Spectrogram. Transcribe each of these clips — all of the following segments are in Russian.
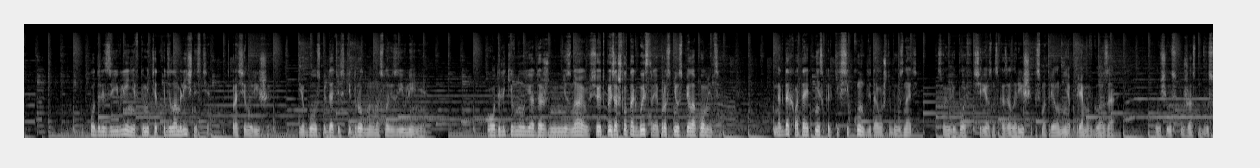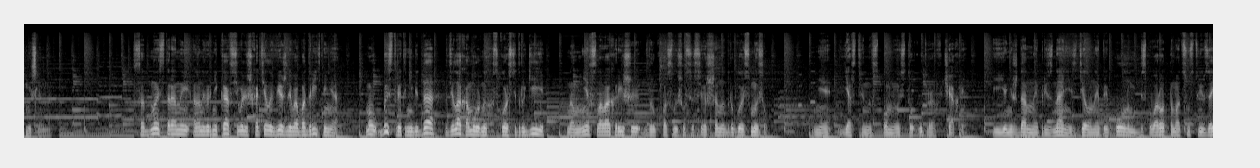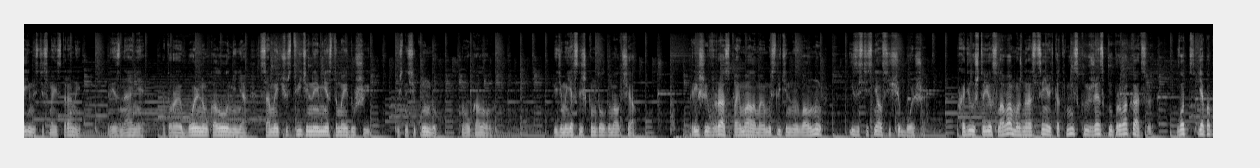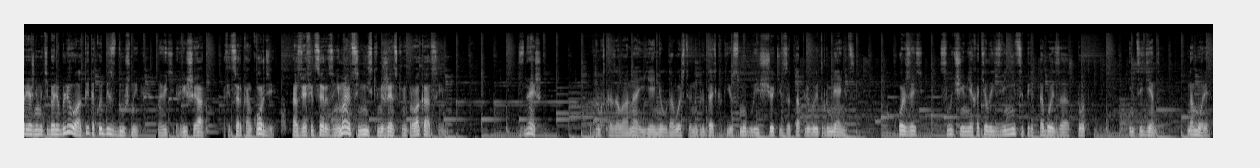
подали заявление в комитет по делам личности, спросила Риша. Ее голос предательски дрогнул на слове заявления. «Подали», — кивнул я, — «даже не знаю. Все это произошло так быстро, я просто не успел опомниться». Иногда хватает нескольких секунд для того, чтобы узнать свою любовь, серьезно сказала Риша и посмотрела мне прямо в глаза. Получилось ужасно двусмысленно. С одной стороны, она наверняка всего лишь хотела вежливо ободрить меня. Мол, быстро это не беда, в делах амурных скорости другие, но мне в словах Риши вдруг послышался совершенно другой смысл – мне явственно вспомнилось то утро в Чахре и ее нежданное признание, сделанное при полном бесповоротном отсутствии взаимности с моей стороны. Признание, которое больно укололо меня самое чувствительное место моей души, пусть на секунду, но укололо. Видимо, я слишком долго молчал. Риши в раз поймала мою мыслительную волну и застеснялся еще больше – Выходило, что ее слова можно расценивать как низкую женскую провокацию. «Вот я по-прежнему тебя люблю, а ты такой бездушный». Но ведь Ришиар, офицер Конкордии, разве офицеры занимаются низкими женскими провокациями? «Знаешь...» Вдруг сказала она, и я имел удовольствие наблюдать, как ее смуглые щеки затапливает румянец. Пользуясь случаем, я хотела извиниться перед тобой за тот инцидент на море.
